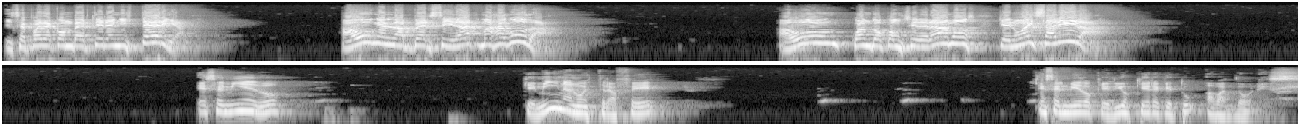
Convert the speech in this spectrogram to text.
y se puede convertir en histeria, aún en la adversidad más aguda, aún cuando consideramos que no hay salida. Ese miedo que mina nuestra fe es el miedo que Dios quiere que tú abandones.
